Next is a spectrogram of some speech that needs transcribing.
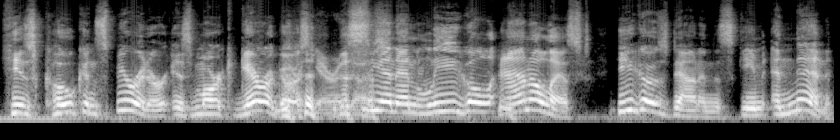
His co-conspirator is Mark Geragos, the CNN legal analyst. He goes down in the scheme, and then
